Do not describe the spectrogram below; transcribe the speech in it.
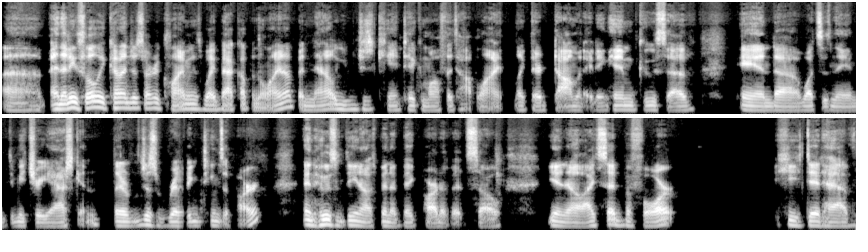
Uh, and then he slowly kind of just started climbing his way back up in the lineup, and now you just can't take him off the top line. Like they're dominating him, Gusev, and uh, what's his name, Dmitrij Jaskin. They're just ripping teams apart, and Khusnutdinov has been a big part of it. So, you know, I said before, he did have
